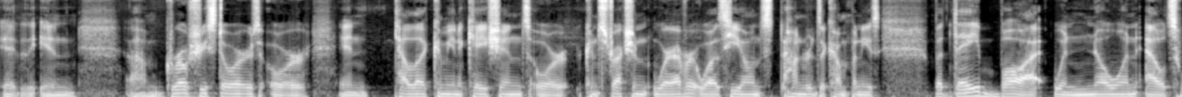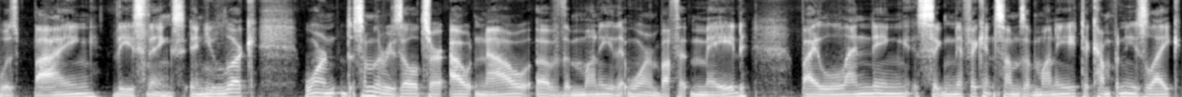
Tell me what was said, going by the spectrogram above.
in um, grocery stores or in telecommunications or construction, wherever it was. He owns hundreds of companies, but they bought when no one else was buying these things. And you look, Warren, some of the results are out now of the money that Warren Buffett made by lending significant sums of money to companies like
